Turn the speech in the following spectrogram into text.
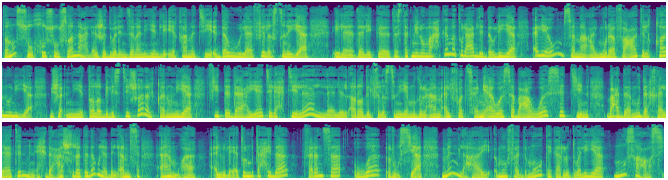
تنص خصوصا على جدول زمني لإقامة دولة فلسطينية. إلى ذلك تستكمل محكمة العدل الدولية اليوم سماع المرافعات القانونية بشأن طلب الاستشارة القانونية في تداعيات الاحتلال للأراضي الفلسطينية منذ العام 1967 بعد مداخلات من 11 دولة بالأمس أهمها الولايات المتحدة فرنسا وروسيا. من لاهاي مفد مونتي كارلو الدولية موسى عاصي.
